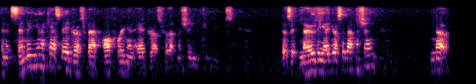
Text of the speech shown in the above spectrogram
Can it send a unicast address back offering an address for that machine to use? Does it know the address of that machine? No.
